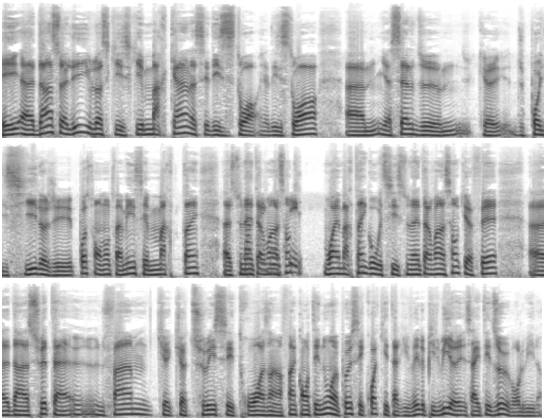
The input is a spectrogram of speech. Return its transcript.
Et euh, dans ce livre, là, ce qui, ce qui est marquant, là, c'est des histoires. Il y a des histoires. Euh, il y a celle du que, du policier. Là, j'ai pas son nom de famille. C'est Martin. Euh, c'est une Martin intervention. Gauthier. Ouais, Martin Gauthier. C'est une intervention qu'il a fait euh, dans suite à une, femme qui, a- tué ses trois enfants. Contez-nous un peu, c'est quoi qui est arrivé. Là. Puis lui, euh, ça a été dur pour lui. là.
